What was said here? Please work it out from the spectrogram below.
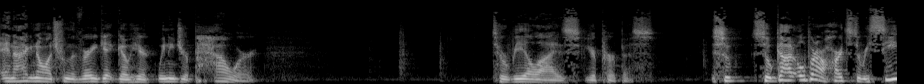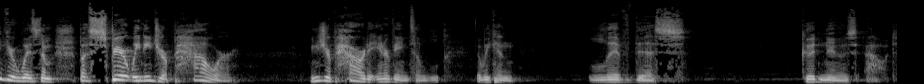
and I acknowledge from the very get go here, we need your power to realize your purpose. So, so, God, open our hearts to receive your wisdom, but Spirit, we need your power. We need your power to intervene to, that we can live this good news out.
